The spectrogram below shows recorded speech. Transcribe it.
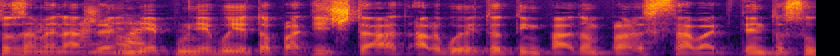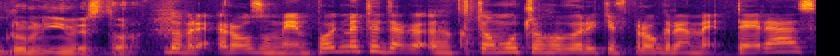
To znamená, že ne, nebude to platiť štát, ale bude to tým pádom stavať tento súkromný investor. Dobre, rozumiem. Poďme teda k tomu, čo hovoríte v programe teraz,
